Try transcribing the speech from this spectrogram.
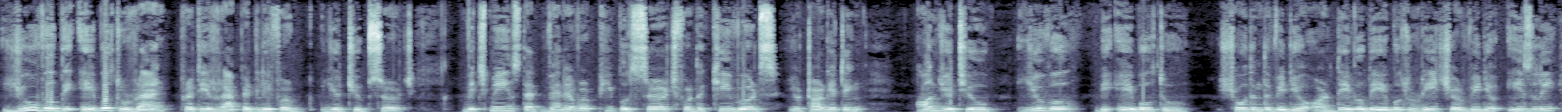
you will be able to rank pretty rapidly for YouTube search, which means that whenever people search for the keywords you're targeting on YouTube, you will be able to show them the video or they will be able to reach your video easily,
